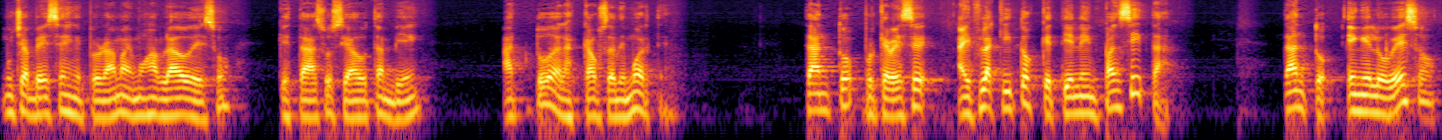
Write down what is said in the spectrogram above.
muchas veces en el programa, hemos hablado de eso, que está asociado también a todas las causas de muerte tanto porque a veces hay flaquitos que tienen pancita, tanto en el obeso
